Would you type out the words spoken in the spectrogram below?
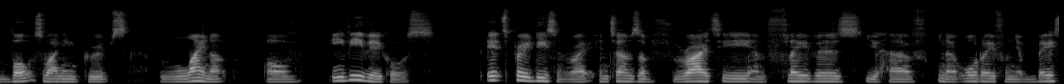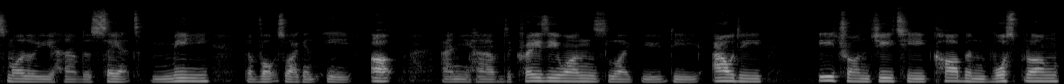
Volkswagen Group's lineup of EV vehicles. It's pretty decent, right? In terms of variety and flavors, you have, you know, all the way from your base model, you have the Seat Mii, the Volkswagen E Up, and you have the crazy ones like you the Audi e-tron GT Carbon Vorsprung,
